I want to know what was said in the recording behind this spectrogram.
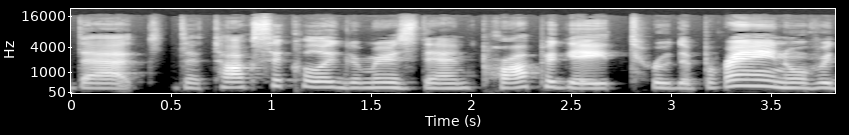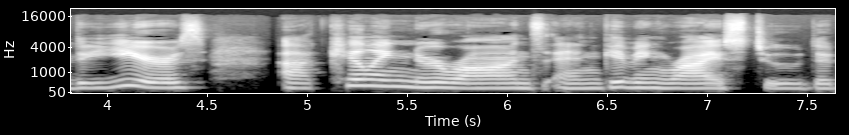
that the toxic oligomers then propagate through the brain over the years, uh, killing neurons and giving rise to the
